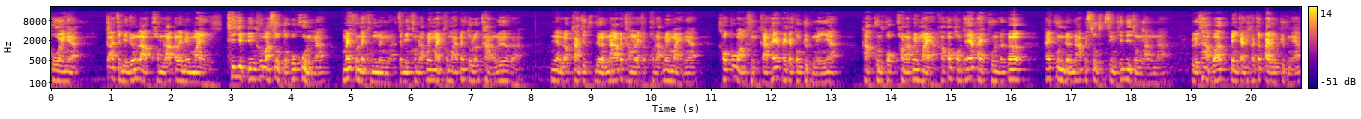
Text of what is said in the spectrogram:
ถ้วยเนี่ยก็อาจจะมีเรื่องราวความรักอะไรใหม่ ๆ ที่หยิบยื่นเข้ามาสู่ตัวพวกคุณนะ ไม่คนใดคนหนึ่งอะจะมีความรักใหม่ๆเข้ามาเป็นตัวเลือกทางเลือกอะเนี่ยแล้วการจะเดินหน้าไปทำอะไรกับความรักใหม่ๆเนี่ยเขาก็หวังถึงการให้อภัยกันตรงจุดนี้อะหากคุณพบความรักใหม่ๆอะเขาก็พร้อมจะให้อภัยคุณแล้วก็ให้คุณเดินหน้าไปสู่สิ่งที่ดีตรงนั้นนะหรือถ้าหากว่าเป็นการที่เขาจะไปตรงจุดเนี้ย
